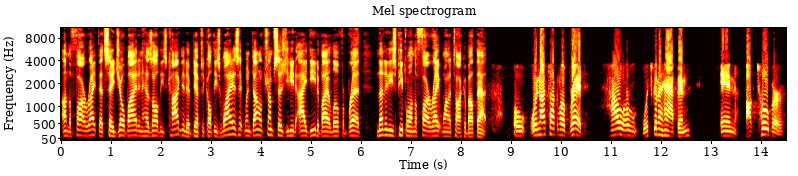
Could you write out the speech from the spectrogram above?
on the far right that say Joe Biden has all these cognitive difficulties, why is it when Donald Trump says you need ID to buy a loaf of bread, none of these people on the far right want to talk about that? Well, we're not talking about bread. How are what's going to happen in October,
